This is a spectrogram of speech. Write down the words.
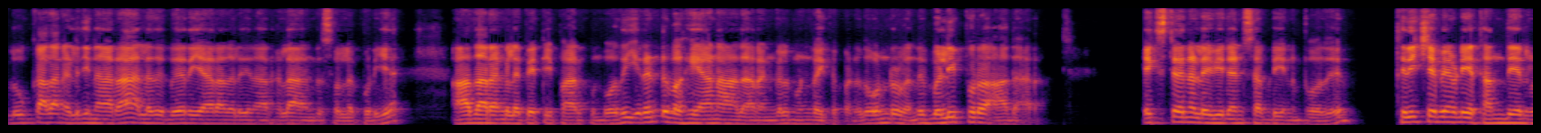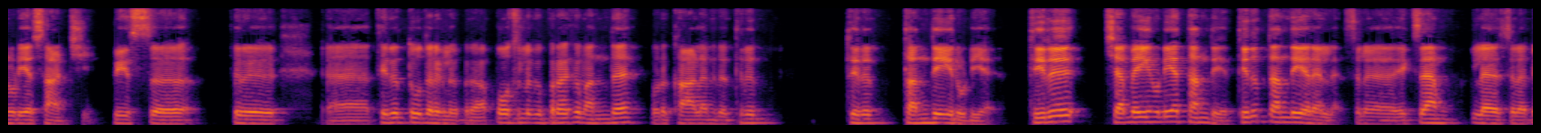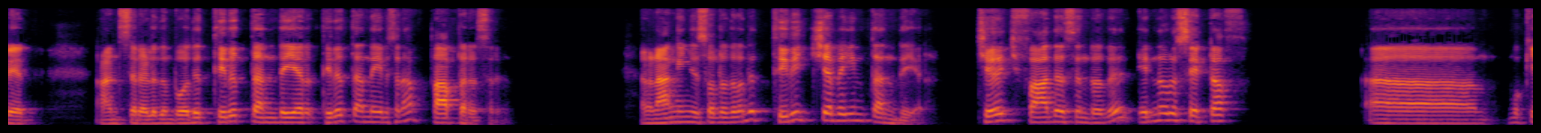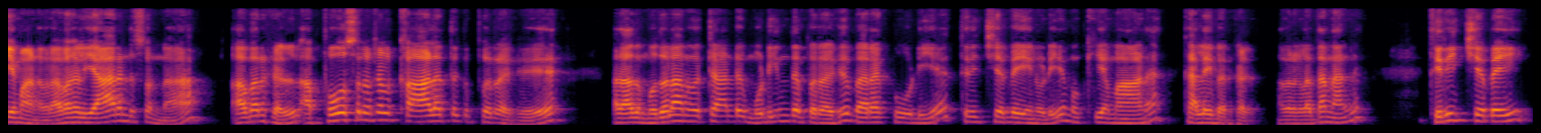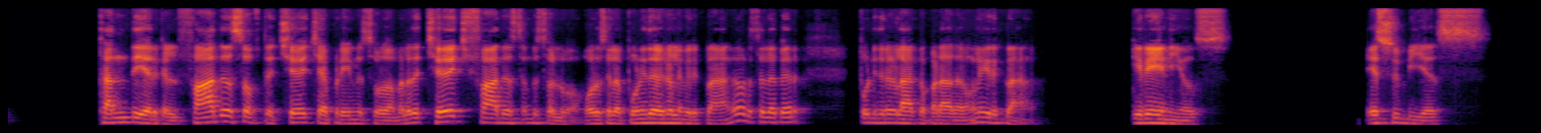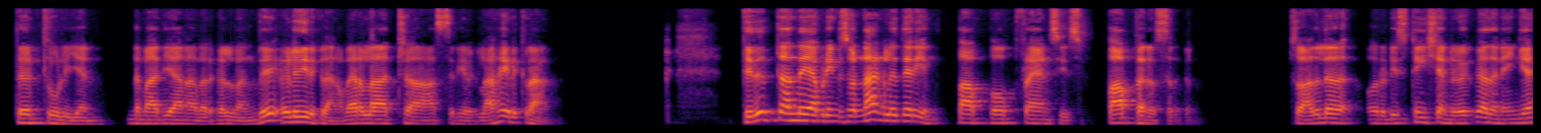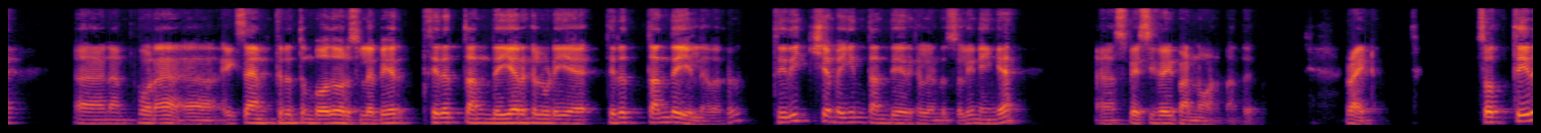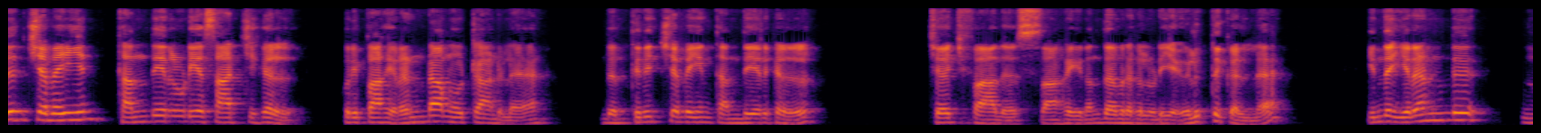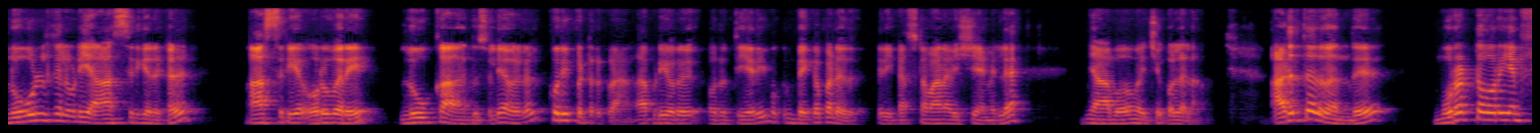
லூக்கா தான் எழுதினாரா அல்லது வேறு யாராவது எழுதினார்களா என்று சொல்லக்கூடிய ஆதாரங்களை பற்றி பார்க்கும்போது இரண்டு வகையான ஆதாரங்கள் முன்வைக்கப்படுது. ஒன்று வந்து வெளிப்புற ஆதாரம். எக்ஸ்டர்னல் எவிடன்ஸ் அப்படின்னும் போது திருச்சபையுடைய தந்தையர்களுடைய சாட்சி. பீஸ் திரு திருத்தூதர்களுக்கு பிறகு அப்போசலுக்கு பிறகு வந்த ஒரு காலம் இந்த திரு திரு தந்தையருடைய திரு சபையினுடைய தந்தையர் திருத்தந்தையர் அல்ல. சில எக்ஸாம்ல சில பேர் ஆன்சர் எழுதும் போது திருத்தந்தையர் திருத்தந்தையர் சொன்னா பாப்பரசர் நாங்க இங்க சொல்றது வந்து திருச்சபையின் தந்தையர். சர்ச் ஃபாதர்ஸ்ன்றது இன்னொரு செட் ஆஃப் முக்கியமானவர். அவர்கள் யாருன்னு சொன்னா அவர்கள் அப்போசலர்கள் காலத்துக்கு பிறகு அதாவது முதலாம் நூற்றாண்டு முடிந்த பிறகு வரக்கூடிய திருச்சபையினுடைய முக்கியமான தலைவர்கள். அவர்களை தான் நாங்கள் திருச்சபை தந்தையர்கள் ஃபாதர்ஸ் ஆஃப் த சர்ச் அப்படின்னு சொல்லுவோம். அல்லது சர்ச் ஃபாதர்ஸ் என்று சொல்லுவோம். ஒரு சில புனிதர்களும் இருக்கிறாங்க ஒரு சில பேர் புனிதர்களாக்கப்படாதவங்களும் இருக்கிறாங்க. இரேனியோஸ் எசுபியஸ் தெர்தூலியன் இந்த மாதிரியானவர்கள் வந்து எழுதியிருக்கிறாங்க. வரலாற்று ஆசிரியர்களாக இருக்கிறாங்க. திருத்தந்தை அப்படின்னு சொன்னா எங்களுக்கு தெரியும். பாப்போ பிரான்சிஸ் பாப்பரசர்கள். ஸோ அதுல ஒரு டிஸ்டிங்ஷன் இருக்கு. அதை நீங்க நான் போன எக்ஸாம் திருத்தும் போது ஒரு சில பேர் திருத்தந்தையர்களுடைய திருத்தந்தை அவர்கள் திருச்சபையின் தந்தையர்கள் என்று சொல்லி நீங்க ஸ்பெசிஃபை பண்ணணும் அது. ரைட் ஸோ திருச்சபையின் தந்தையர்களுடைய சாட்சிகள் குறிப்பாக இரண்டாம் நூற்றாண்டுல இந்த திருச்சபையின் தந்தையர்கள் சர்ச் ஃபாதர்ஸ் ஆக இருந்தவர்களுடைய எழுத்துக்கள்ல இந்த இரண்டு நூல்களுடைய ஆசிரியர்கள் ஆசிரியர் ஒருவரே லூகா என்று சொல்லி அவர்கள் குறிப்பிட்டிருக்கிறாங்க. அப்படி ஒரு ஒரு தியரி வைக்கப்படுது பெரிய கஷ்டமான விஷயம் இல்லை. ஞாபகம் வச்சு கொள்ளலாம். அடுத்தது வந்து முரட்டோரியன்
